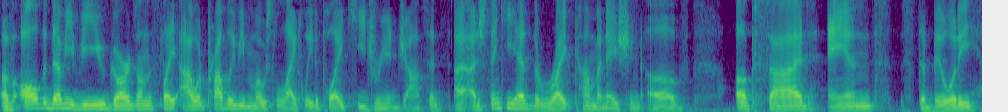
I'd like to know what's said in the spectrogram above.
Of all the WVU guards on the slate, I would probably be most likely to play Kedrian Johnson. I, I just think he has the right combination of upside and stability.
